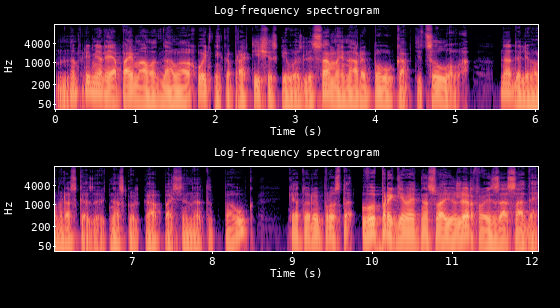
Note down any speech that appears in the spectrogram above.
Например, я поймал одного охотника практически возле самой норы паука птицелова. Надо ли вам рассказывать, насколько опасен этот паук, который просто выпрыгивает на свою жертву из засады?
